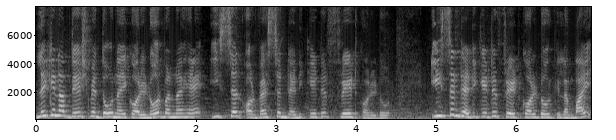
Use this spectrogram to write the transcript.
लेकिन अब देश में दो नए कॉरिडोर बन रहे हैं ईस्टर्न और western dedicated freight corridor eastern dedicated freight corridor की लंबाई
